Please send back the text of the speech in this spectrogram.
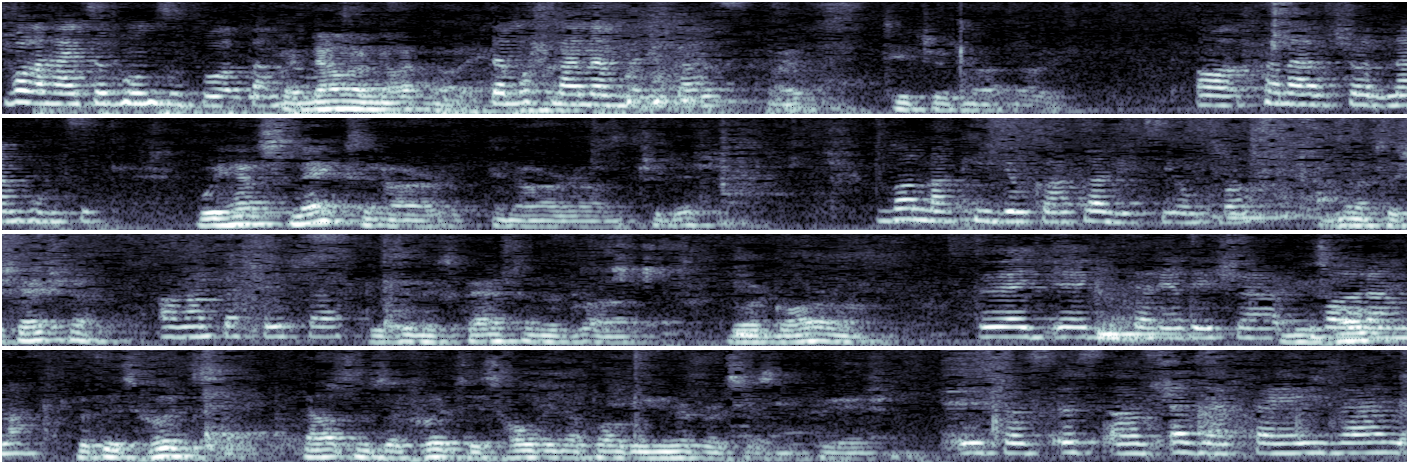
Valahányszor huncut voltam, but now I'm not naughty. de most már nem vagyok az. Right? Teacher's not naughty. A tanácson nem huncut. We have snakes in our in our um, tradition. Vannak kígyók a tradíciónkban. A namtesése, is an expansion of uh, Lord Gauranga. ő egy, egy kiterjedése He's Balrámnak. With his hoods, thousands of hoods, he's holding up all the universes in creation. és az, az, az ezer fejeivel uh,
